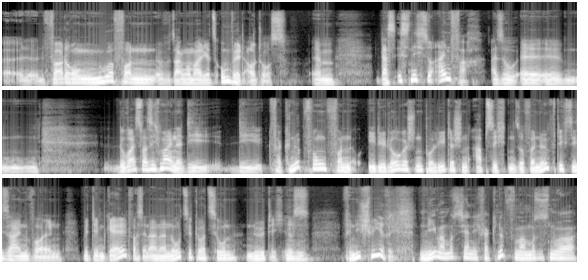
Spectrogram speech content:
äh, Förderung nur von, sagen wir mal jetzt, Umweltautos. Ähm, das ist nicht so einfach. Also äh, äh, du weißt, was ich meine. Die, die Verknüpfung von ideologischen, politischen Absichten, so vernünftig sie sein wollen, mit dem Geld, was in einer Notsituation nötig mhm. ist, mhm. finde ich schwierig. Nee, man muss es ja nicht verknüpfen, man muss es nur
